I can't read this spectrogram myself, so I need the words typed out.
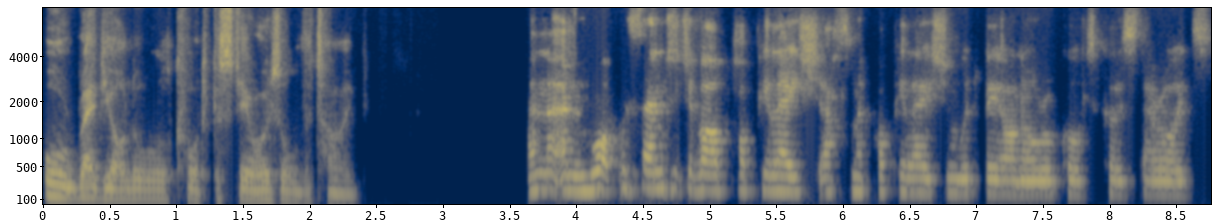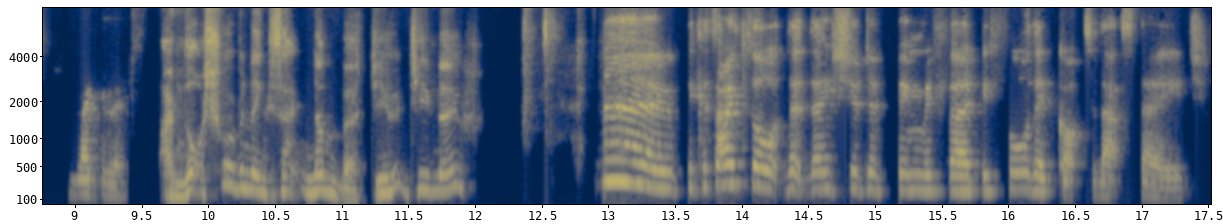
already on oral corticosteroids all the time. And, and what percentage of our population, asthma population, would be on oral corticosteroids regularly? I'm not sure of an exact number. Do you, do you know? No, because I thought that they should have been referred before they'd got to that stage.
